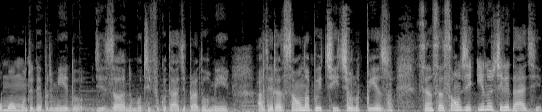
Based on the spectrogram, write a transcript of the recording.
humor muito deprimido, desânimo, dificuldade para dormir, alteração no apetite ou no peso, sensação de inutilidade,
